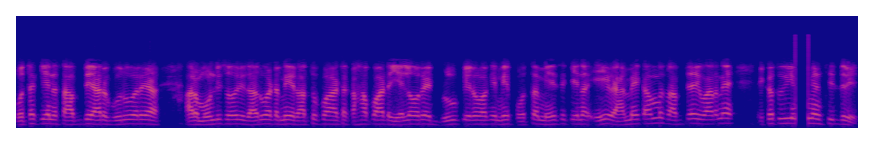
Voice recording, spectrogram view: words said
පොත කියන શબ્දේ අර ගුරුවරයා අර මොන්ඩිසෝරි දරුවාට මේ රතු පාට කහ පාට yellow red blue කියන වගේ මේ පොත මේස කියන ඒ හැම එකම શબ્දයි වර්ණය එකතු වීමෙන් සිද්ධ වෙයි.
